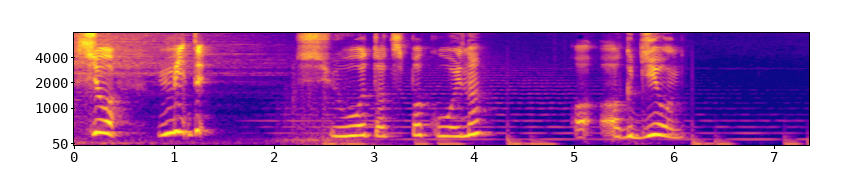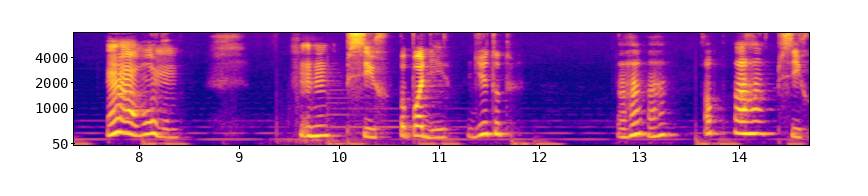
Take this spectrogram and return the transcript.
Все. Ты... Все, так спокойно. А, а где он? А, вон он. Псих, попади. Где тут? Ага, ага. Оп, ага, псих.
